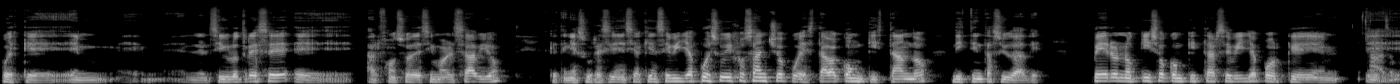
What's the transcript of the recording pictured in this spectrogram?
pues que en, el siglo XIII eh, Alfonso X el Sabio, que tenía su residencia aquí en Sevilla, pues su hijo Sancho pues estaba conquistando distintas ciudades, pero no quiso conquistar Sevilla porque ah, eh,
